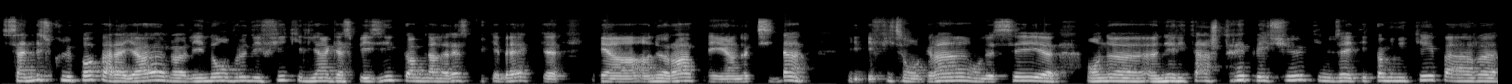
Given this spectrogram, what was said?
Ça n'exclut pas par ailleurs euh, les nombreux défis qu'il y a en Gaspésie, comme dans le reste du Québec euh, et en, Europe et en Occident. Les défis sont grands, on le sait. Euh, on a un héritage très précieux qui nous a été communiqué par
